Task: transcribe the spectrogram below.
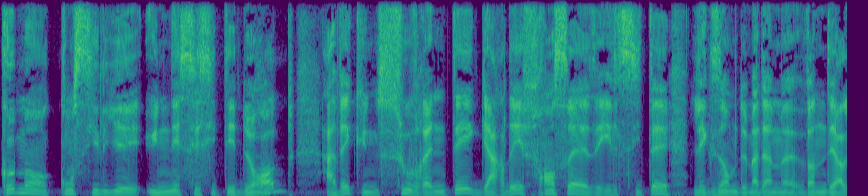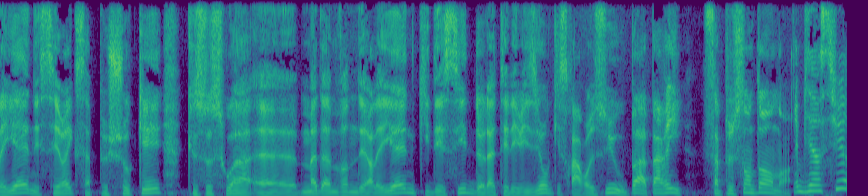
comment concilier une nécessité d'Europe mmh. avec une souveraineté gardée française? Et il citait l'exemple de Madame van der Leyen, et c'est vrai que ça peut choquer que ce soit euh, Madame van der Leyen qui décide de la télévision qui sera reçue ou pas à Paris. Ça peut s'entendre. Bien sûr,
